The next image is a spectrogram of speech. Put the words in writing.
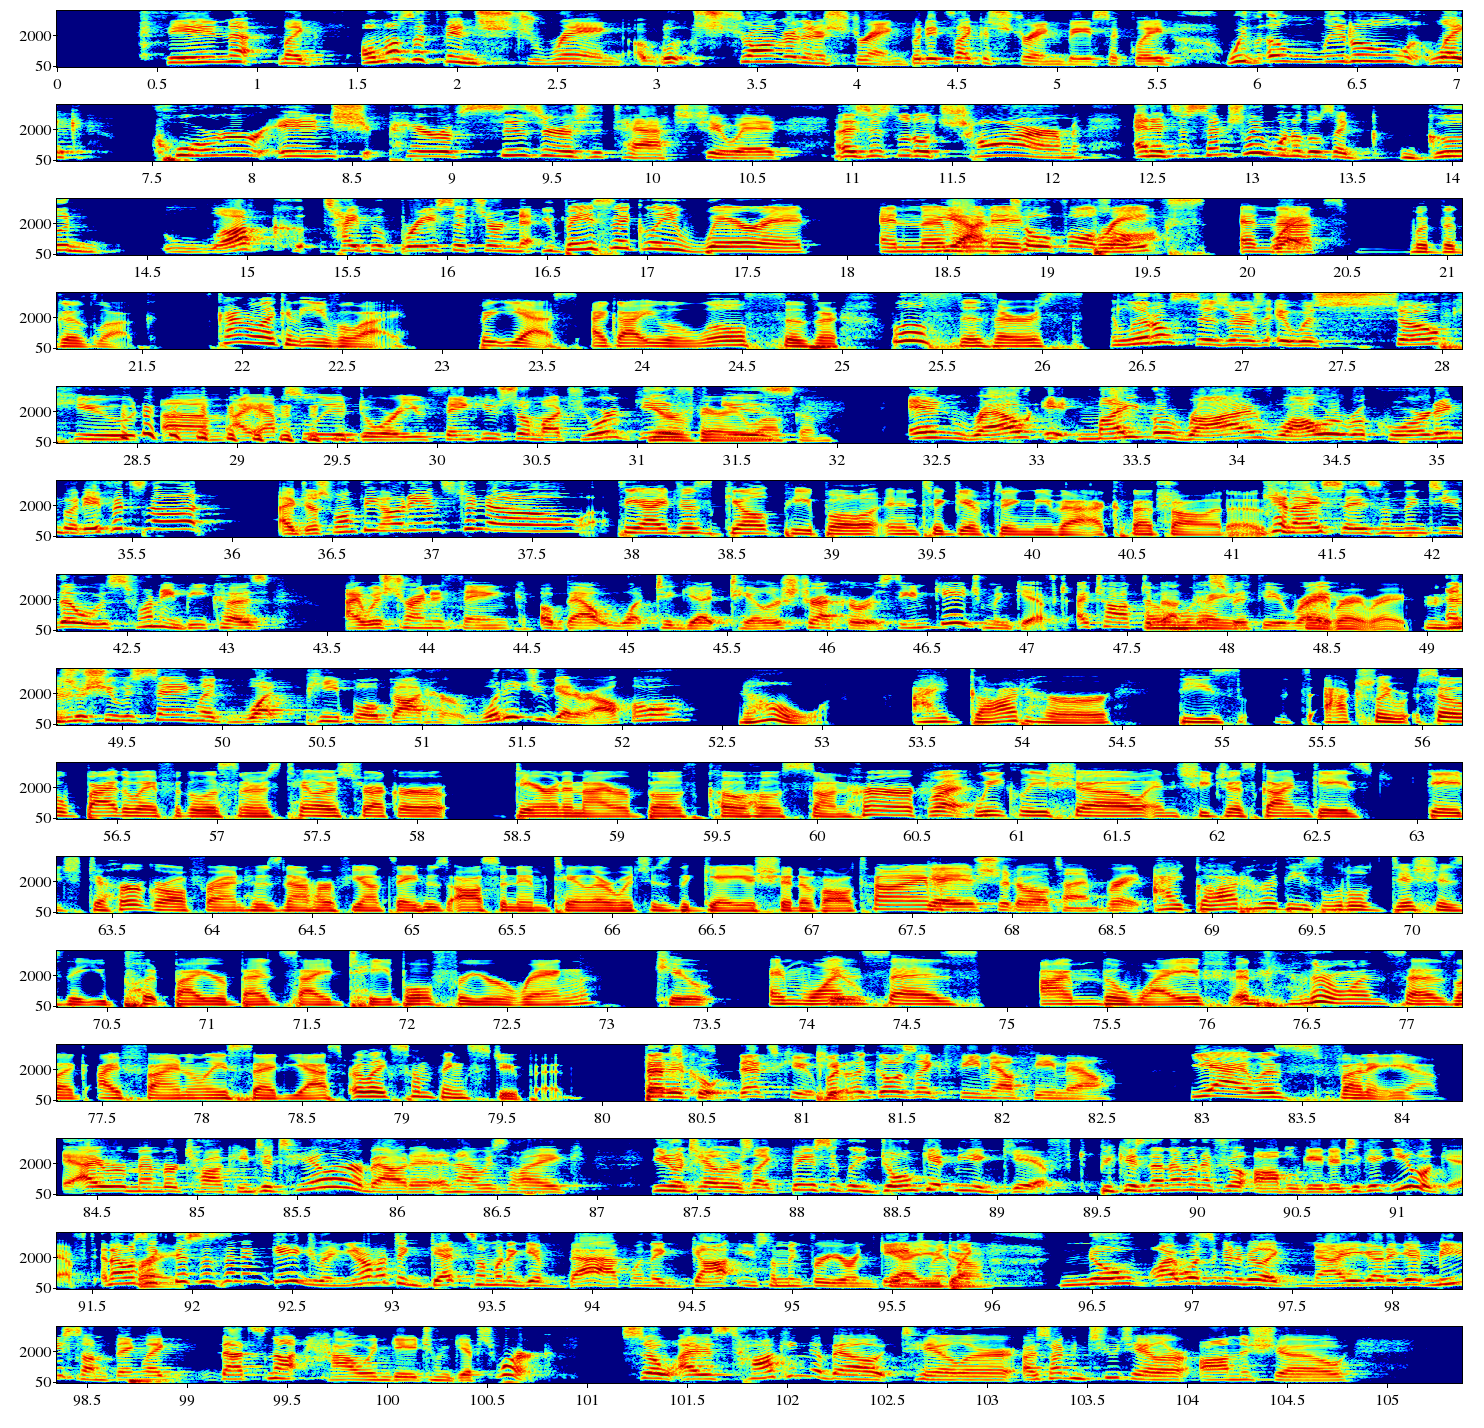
Thin, like almost a thin string, uh, stronger than a string, but it's like a string basically, with a little like quarter inch pair of scissors attached to it. It's this little charm, and it's essentially one of those like good luck type of bracelets or ne- You basically wear it and then Yeah, when it until it falls breaks, and Right. that's with the good luck. It's kind of like an evil eye. But yes, I got you a little scissor, little scissors. Little scissors. It was so cute. Um, I absolutely adore you. Thank you so much. Your gift You're very is welcome. en route. It might arrive while we're recording, but if it's not, I just want the audience to know. See, I just guilt people into gifting me back. That's all it is. Can I say something to you though? It was funny because I was trying to think about what to get Taylor Strecker as the engagement gift. I talked Oh, about this with you, right? Right, right, right. And Mhm. so she was saying like what people got her. What did you get her? Alcohol? No, I got her these. It's actually so. By the way, for the listeners, Taylor Strecker, Darren, and I are both co-hosts on her Right. weekly show, and she just got engaged engaged to her girlfriend, who's now her fiance, who's also named Taylor, which is the gayest shit of all time. Gayest shit of all time. Right. I got her these little dishes that you put by your bedside table for your ring, Cute. and one Cute. says. I'm the wife, and the other one says like I finally said yes, or like something stupid. But That's cool. That's cute. But it goes like female, female. Yeah, it was funny. Yeah, I remember talking to Taylor about it, and I was like, you know, Taylor's like, basically, don't get me a gift because then I'm going to feel obligated to get you a gift. And I was like, this is an engagement. You don't have to get someone a gift back when they got you something for your Yeah, you engagement. like, no, I wasn't going to be like, now you got to get me something. Like, that's not how engagement gifts work. So I was talking about Taylor, I was talking to Taylor on the show.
